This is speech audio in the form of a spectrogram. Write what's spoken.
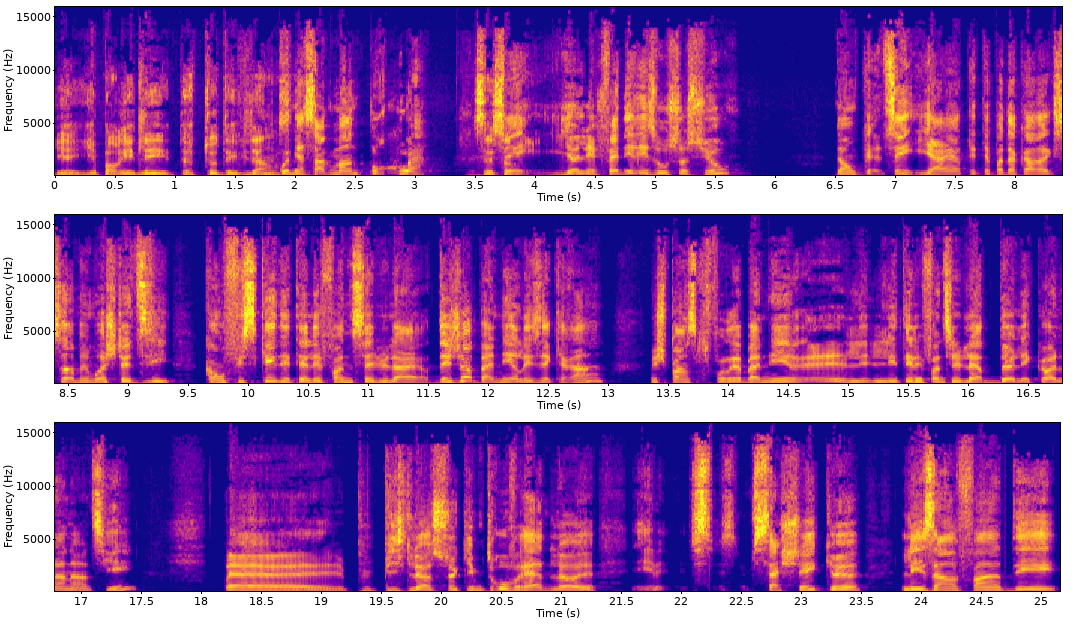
il est, pas réglé de toute évidence. Oui, mais ça augmente pourquoi? C'est ça. Il y a l'effet des réseaux sociaux. Donc, tu sais, hier, tu n'étais pas d'accord avec ça, mais moi, je te dis, confisquer des téléphones cellulaires, déjà bannir les écrans, mais je pense qu'il faudrait bannir euh, les, téléphones cellulaires de l'école en entier. Euh, puis là, ceux qui me trouvent raide, là, euh, sachez que les enfants des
